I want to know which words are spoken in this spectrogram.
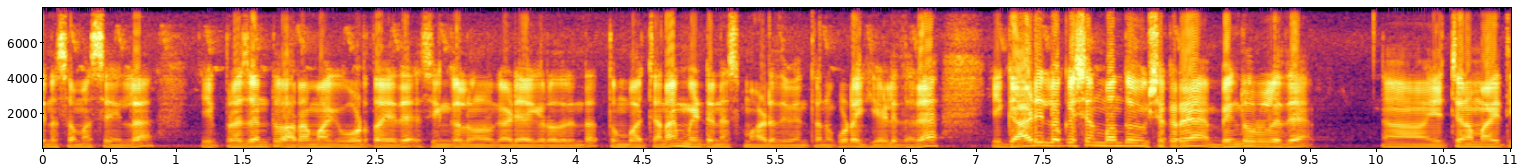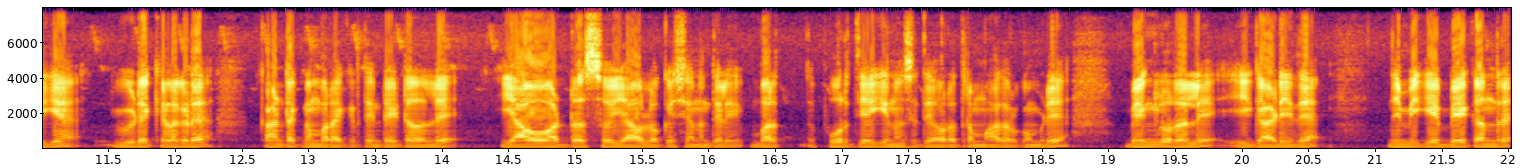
ಏನು ಸಮಸ್ಯೆ ಇಲ್ಲ. ಈಗ ಪ್ರೆಸೆಂಟು ಆರಾಮಾಗಿ ಓಡ್ತಾ ಇದೆ ಸಿಂಗಲ್ ಓನರ್ ಗಾಡಿ ಆಗಿರೋದ್ರಿಂದ. ತುಂಬ ಚೆನ್ನಾಗಿ ಮೇಂಟೆನೆನ್ಸ್ ಮಾಡಿದ್ವಿ ಅಂತಲೂ ಕೂಡ ಹೇಳಿದ್ದಾರೆ. ಈ ಗಾಡಿ ಲೊಕೇಶನ್ ಬಂದು ವೀಕ್ಷಕರೇ, ಬೆಂಗಳೂರಲ್ಲಿದೆ. ಹೆಚ್ಚಿನ ಮಾಹಿತಿಗೆ ವಿಡಿಯೋ ಕೆಳಗಡೆ ಕಾಂಟ್ಯಾಕ್ಟ್ ನಂಬರ್ ಹಾಕಿರ್ತೀನಿ ಟೈಟಲಲ್ಲಿ ಯಾವ ಅಡ್ರೆಸ್ಸು, ಯಾವ ಲೊಕೇಶನ್ ಅಂತೇಳಿ ಬರ್, ಪೂರ್ತಿಯಾಗಿ ಇನ್ನೊಂದ್ಸತಿ ಅವ್ರ ಹತ್ರ ಮಾತಾಡ್ಕೊಂಬಿಡಿ. ಬೆಂಗಳೂರಲ್ಲಿ ಈ ಗಾಡಿ ಇದೆ. ನಿಮಗೆ ಬೇಕಂದರೆ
